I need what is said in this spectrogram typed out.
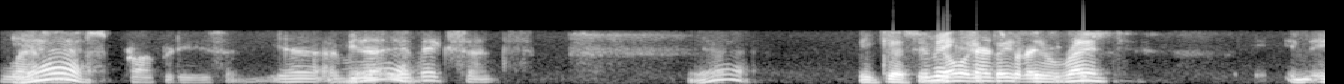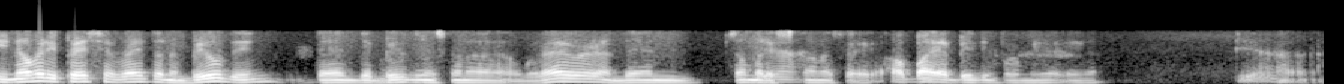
landlords' properties, and yeah, I mean Yeah. it makes sense. Yeah, because It if nobody sense, pays the rent, if if nobody pays the rent on a building, then the mm-hmm. building is gonna whatever, and then somebody's Yeah. gonna say, "I'll buy a building from you." You know. Yeah.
